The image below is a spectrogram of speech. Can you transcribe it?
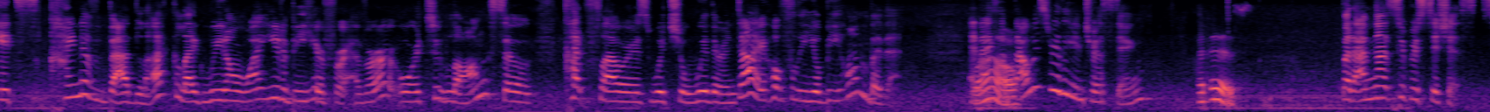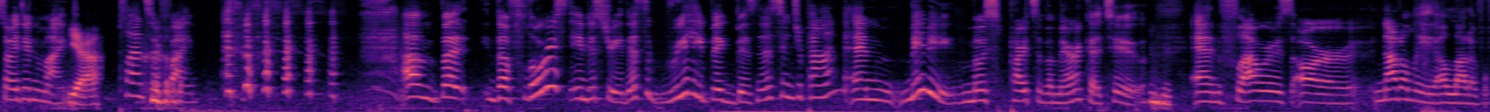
it's kind of bad luck. Like, we don't want you to be here forever or too long. So, cut flowers which will wither and die. Hopefully, you'll be home by then. And wow. I thought that was really interesting. It is. But I'm not superstitious, so I didn't mind. Yeah. Plants are fine. Um, but the florist industry, that's a really big business in Japan and maybe most parts of America too. Mm-hmm. And flowers are not only a lot of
